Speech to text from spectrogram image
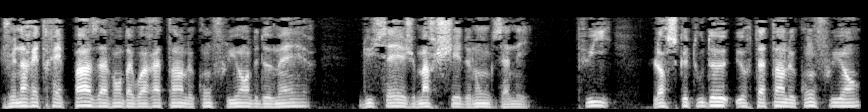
Je n'arrêterai pas avant d'avoir atteint le confluent des deux mers, dussé-je marcher de longues années. Puis, lorsque tous deux eurent atteint le confluent,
